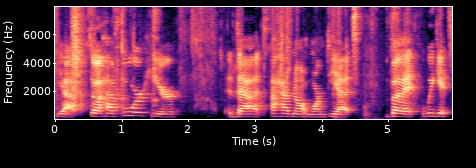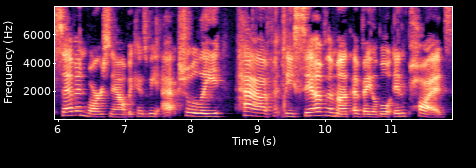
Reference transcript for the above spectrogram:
yeah, so I have four here that I have not warmed yet, but we get seven bars now because we actually have the scent of the month available in pods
